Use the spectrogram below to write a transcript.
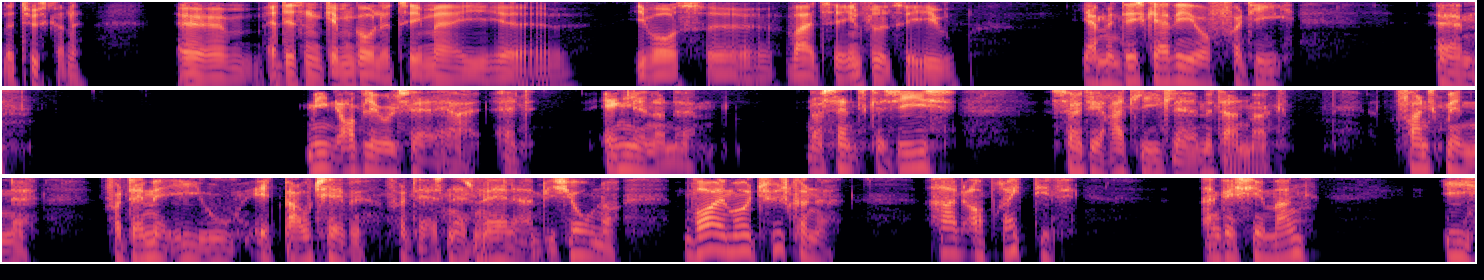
med tyskerne. Øh, er det sådan et gennemgående tema i, øh, i vores øh, vej til indflydelse i EU? Jamen, det skal vi jo, fordi øh, min oplevelse er, at englænderne, når sandt skal siges, så er de ret ligeglade med Danmark franskmændene, for dem er EU et bagtæppe for deres nationale ambitioner, hvorimod tyskerne har et oprigtigt engagement i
